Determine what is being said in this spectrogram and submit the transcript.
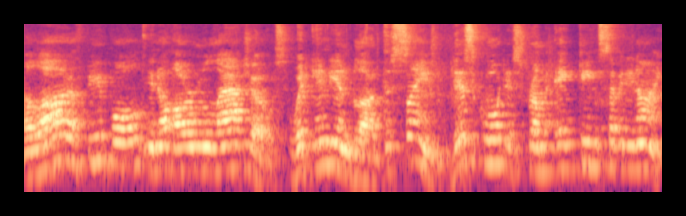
a lot of people, you know, are mulattoes with Indian blood, the same. This quote is from 1879,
